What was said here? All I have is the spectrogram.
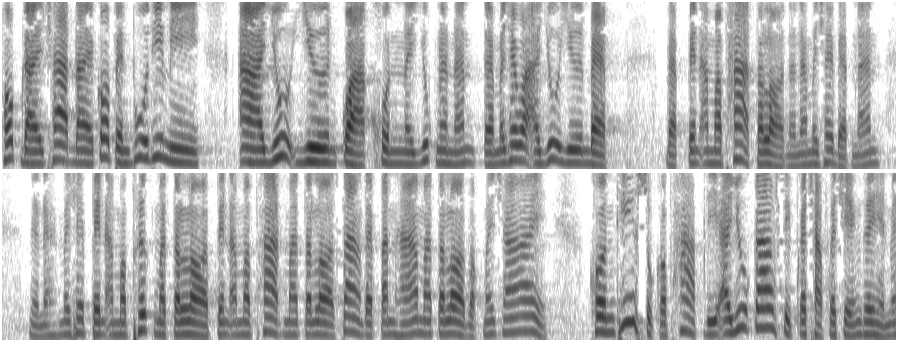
ภพใดชาติใดก็เป็นผู้ที่มีอายุยืนกว่าคนในยุคนั้นๆแต่ไม่ใช่ว่าอายุยืนแบบแบบเป็นอมพาตตลอดนะนะไม่ใช่แบบนั้นเนี่ยนะไม่ใช่เป็นอมพฤกมาตลอด เป็นอมพาตมาตลอดสร้างแต่ปัญหามาตลอดบอกไม่ใช่ คนที่สุขภาพดีอายุเก้าสิบกระฉับกระเฉงเคยเห็นไหม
